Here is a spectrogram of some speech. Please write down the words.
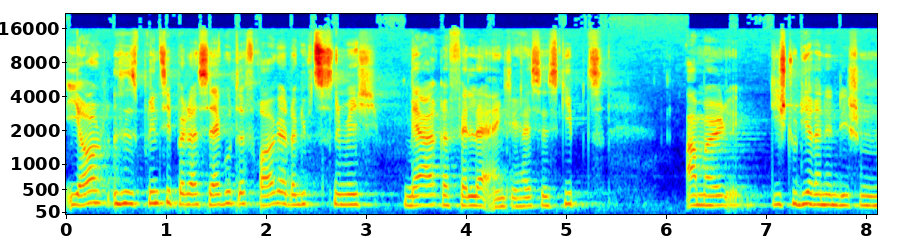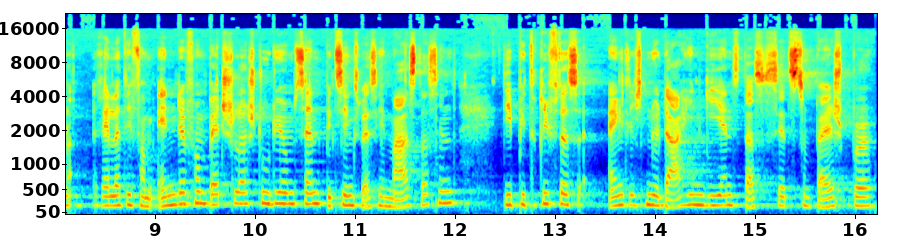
Ja, das ist prinzipiell eine sehr gute Frage. Da gibt es nämlich mehrere Fälle eigentlich. Also es gibt einmal die Studierenden, die schon relativ am Ende vom Bachelorstudium sind, beziehungsweise im Master sind. Die betrifft das eigentlich nur dahingehend, dass es jetzt zum Beispiel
